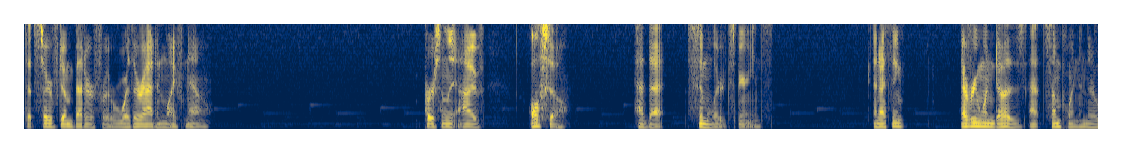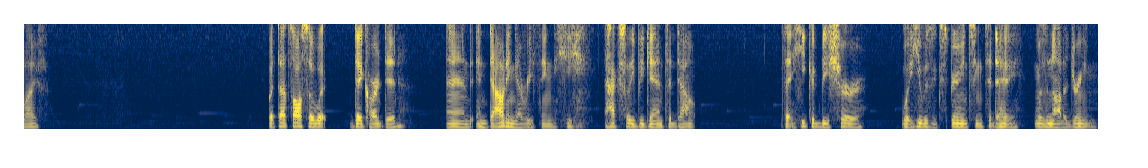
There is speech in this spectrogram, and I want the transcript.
that served them better for where they're at in life now. Personally, I've also had that similar experience. And I think everyone does at some point in their life. But that's also what Descartes did. And in doubting everything, he actually began to doubt that he could be sure what he was experiencing today was not a dream.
